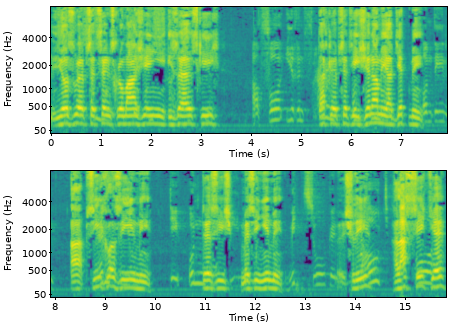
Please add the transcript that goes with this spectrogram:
Jozue před celým schromáždění izraelských, také před jejich ženami a dětmi a příchozími, kteří mezi nimi šli, hlasitě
